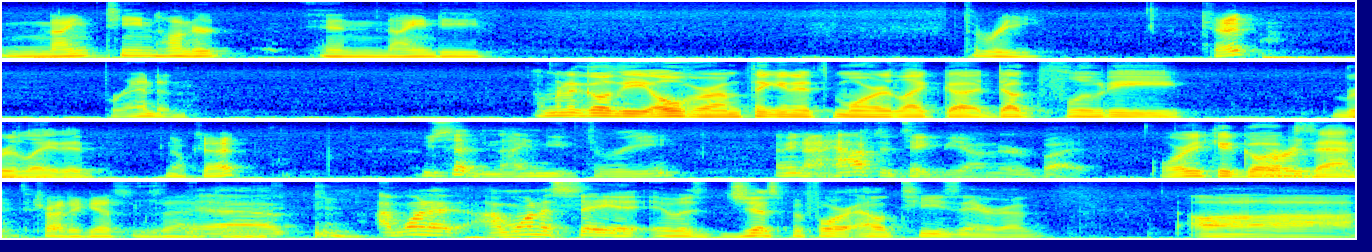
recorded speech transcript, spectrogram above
1993. Okay. Brandon. I'm gonna go the over. I'm thinking it's more like uh, Doug Flutie related. Okay. You said 93. I mean, I have to take the under, but Or you could go Or exact. Try to guess exact. yeah, I want to. I want to say it, it was just before LT's era. Uh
